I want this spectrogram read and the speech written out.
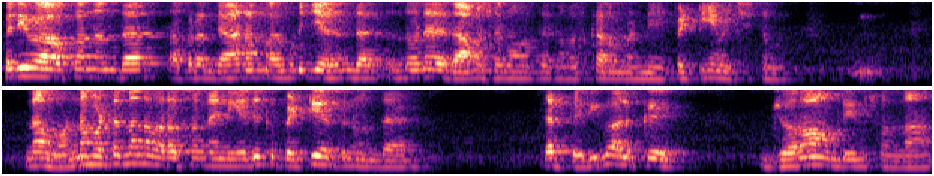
பெரியவா உட்காந்துருந்தார் அப்புறம் தியானம் அது முடிஞ்சு எழுந்தார். இருந்தோடனே ராமசர்மா வந்து நமஸ்காரம் பண்ணி பெட்டியும் வச்சுட்டோம். நான் ஒன்றை மட்டும்தான் வர சொன்னேன் நீ எதுக்கு பெட்டி எடுத்துன்னு வந்த? இல்லை பெரியவாளுக்கு ஜுரம் அப்படின்னு சொன்னான்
